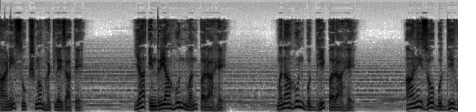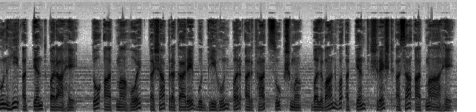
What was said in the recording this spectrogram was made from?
आणि सूक्ष्म म्हटले जाते. या इंद्रियाहून मन पर आहे. मनाहून बुद्धी पर आहे. आणि जो बुद्धीहूनही अत्यंत पर आहे तो आत्मा होय तशा प्रकारे बुद्धीहून पर अर्थात सूक्ष्म बलवान व अत्यंत श्रेष्ठ असा आत्मा आहे.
